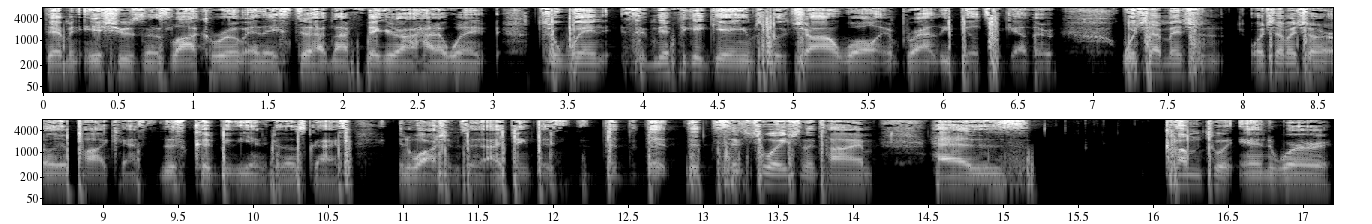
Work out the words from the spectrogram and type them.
There have been issues in his locker room and they still have not figured out how to win, to win significant games with John Wall and Bradley Beal together, which I mentioned, which I mentioned on an earlier podcast. This could be the end for those guys in Washington. I think this, the, the, the situation, the time has come to an end where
